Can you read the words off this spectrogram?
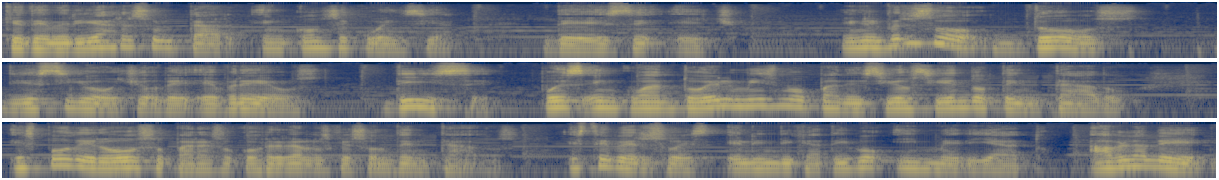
que debería resultar en consecuencia de ese hecho. En el verso 2, 18 de Hebreos dice, pues en cuanto él mismo padeció siendo tentado, es poderoso para socorrer a los que son tentados. Este verso es el indicativo inmediato. Habla de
